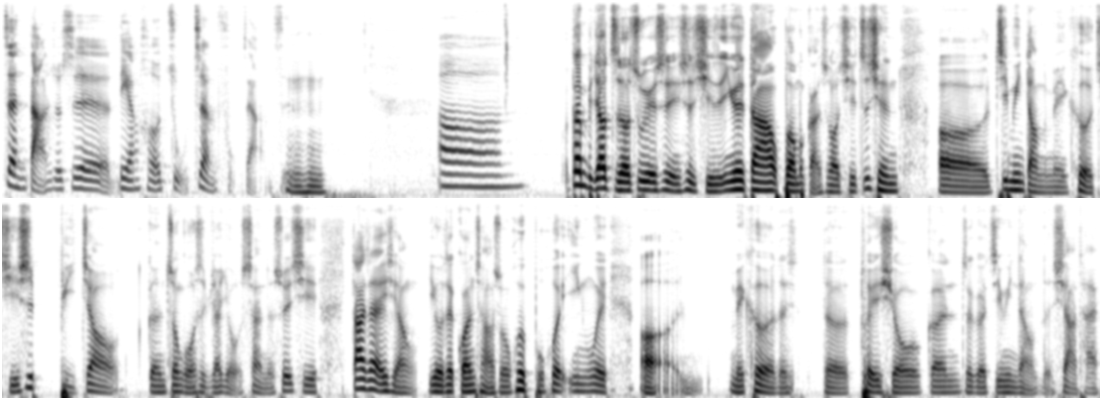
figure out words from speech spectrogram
政党就是联合组政府这样子。嗯哼。嗯。但比较值得注意的事情是，其实因为大家不知道有没有感受到，其实之前呃，基民党的梅克其实比较跟中国是比较友善的，所以其实大家也想也有在观察说，会不会因为呃梅克尔的。的退休跟这个基民党的下台，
